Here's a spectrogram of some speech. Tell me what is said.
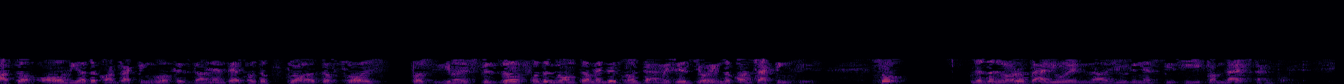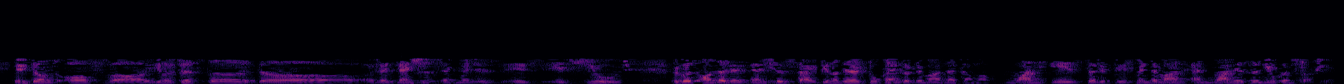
after all the other contracting work is done and therefore the floor, is preserved for the long term and there's no damages during the contracting phase. So there's a lot of value in uh, using SPC from that standpoint. In terms of, uh, you know, just the residential segment is huge because on the residential side, you know, there are two kinds of demand that come up. One is the replacement demand and one is the new construction.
